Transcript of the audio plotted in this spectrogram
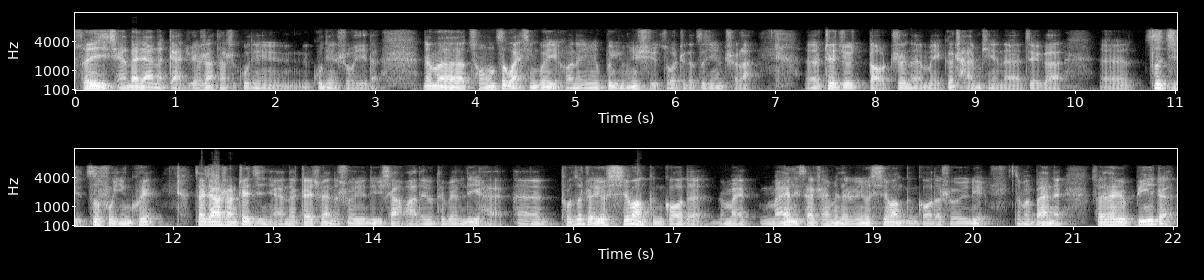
所以以前大家呢感觉上它是固定固定收益的，那么从资管新规以后呢，因为不允许做这个资金池了，呃，这就导致呢每个产品呢这个呃自己自负盈亏，再加上这几年的债券的收益率下滑的又特别厉害，嗯，投资者又希望更高的买买理财产品的人又希望更高的收益率，怎么办呢？所以他就逼着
